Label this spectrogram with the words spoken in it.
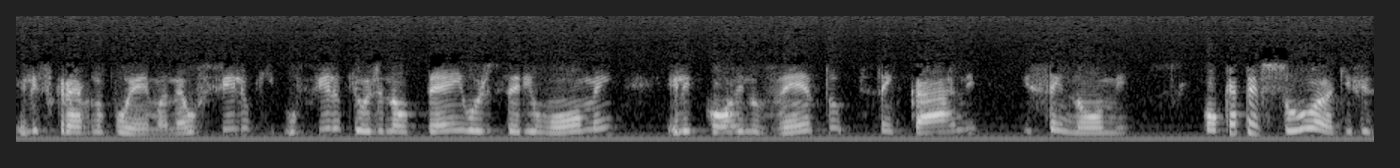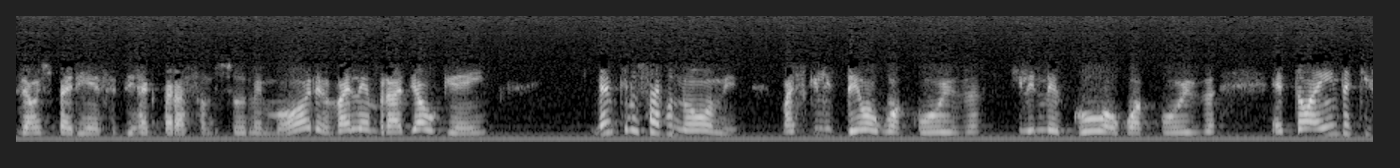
Ele escreve no poema, né? O filho que, o filho que hoje não tem, hoje seria um homem, ele corre no vento, sem carne e sem nome qualquer pessoa que fizer uma experiência de recuperação de sua memória vai lembrar de alguém, mesmo que não saiba o nome, mas que lhe deu alguma coisa, que lhe negou alguma coisa. Então, ainda que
